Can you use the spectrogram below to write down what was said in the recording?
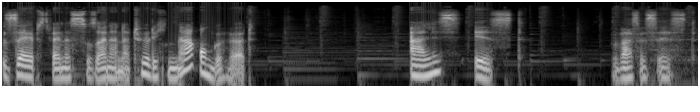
selbst wenn es zu seiner natürlichen Nahrung gehört. Alles ist, was es ist.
